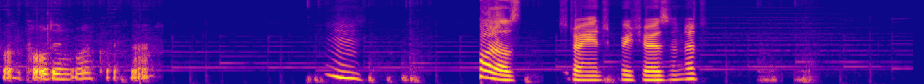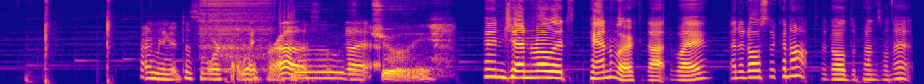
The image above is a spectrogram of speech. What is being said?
Thought the poll didn't work like that. Hmm. Portal's strange creature, isn't it? I mean, it doesn't work that way for us. oh but- joy. In general, it can work that way, and it also cannot. It all depends on it.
